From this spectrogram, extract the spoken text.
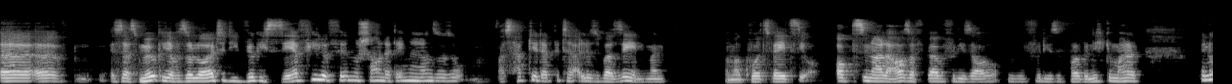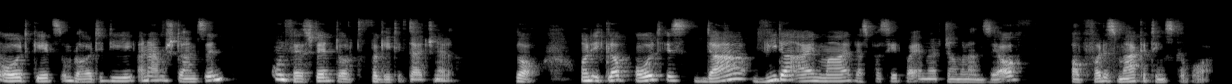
äh, äh, ist das möglich. Aber so Leute, die wirklich sehr viele Filme schauen, da denke ich mir schon so, so, was habt ihr da bitte alles übersehen? Man, nochmal kurz, wer jetzt die optionale Hausaufgabe für diese, für diese Folge nicht gemacht hat. In Old geht es um Leute, die an einem Stand sind und feststellen, dort vergeht die Zeit schneller. So. Und ich glaube, Old ist da wieder einmal, das passiert bei. Night Shyamalan sehr oft, Opfer des Marketings geworden.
